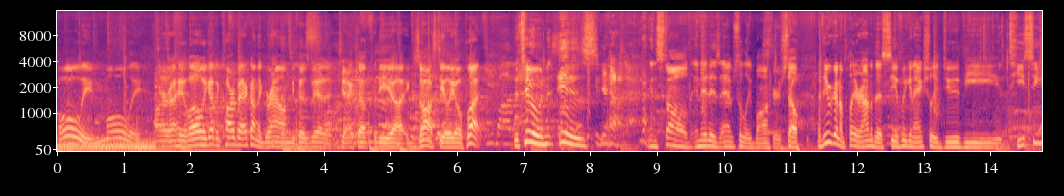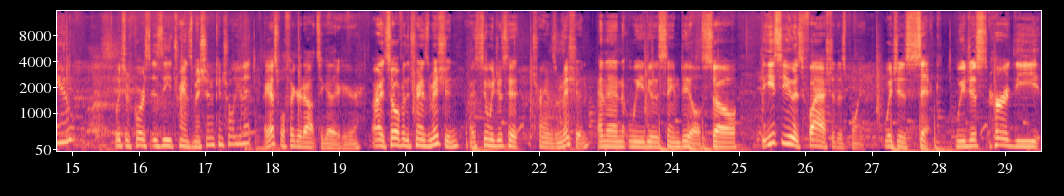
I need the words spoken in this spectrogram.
Holy moly. All right, well, we got the car back on the ground because we had it jacked up for the uh, exhaust dealio, but the tune is installed and it is absolutely bonkers. So I think we're gonna play around with this, see if we can actually do the TCU, which of course is the transmission control unit. I guess we'll figure it out together here. All right, so for the transmission, I assume we just hit transmission and then we do the same deal. So the ECU is flashed at this point, which is sick. We just heard the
